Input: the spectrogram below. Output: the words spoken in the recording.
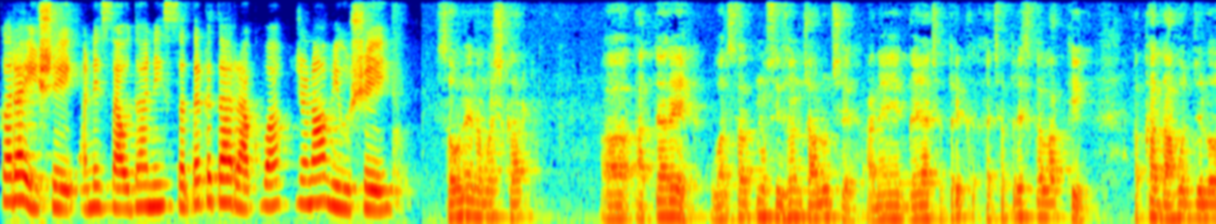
કરાઈ છે અને સાવધાની સતર્કતા રાખવા જણાવ્યું છે. સૌને નમસ્કાર. અત્યારે વરસાદનું સિઝન ચાલુ છે અને ગયા છત્રીસ છત્રીસ કલાકથી આખા દાહોદ જિલ્લો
